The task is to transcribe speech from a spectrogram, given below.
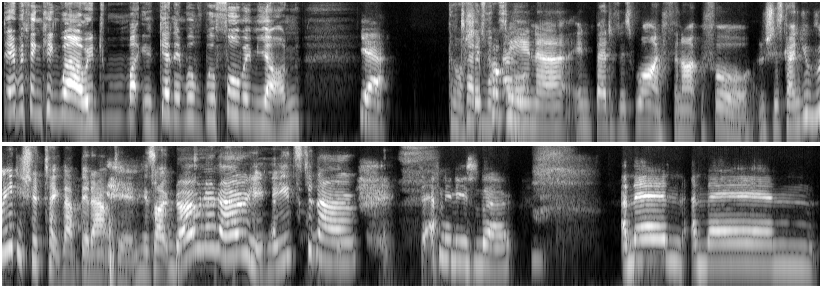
they were thinking, well, we might get it. We'll we'll form him young. yeah gosh, he's probably in uh, in bed with his wife the night before, and she's going, "You really should take that bit out, dear." And he's like, "No, no, no. He needs to know." definitely needs to know. And then and then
